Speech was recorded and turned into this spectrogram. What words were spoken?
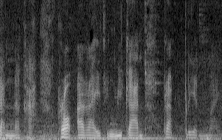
กันนะคะ เพราะอะไรถึงมีการปรับเปลี่ยนใหม่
